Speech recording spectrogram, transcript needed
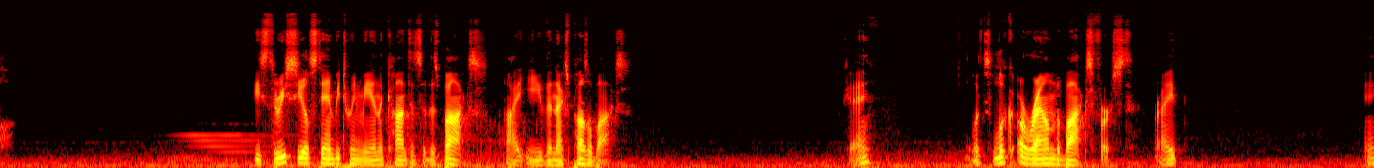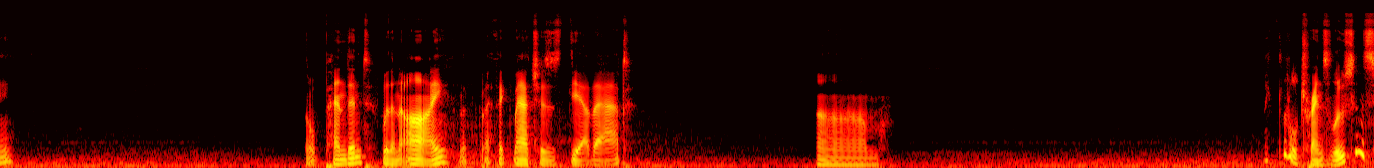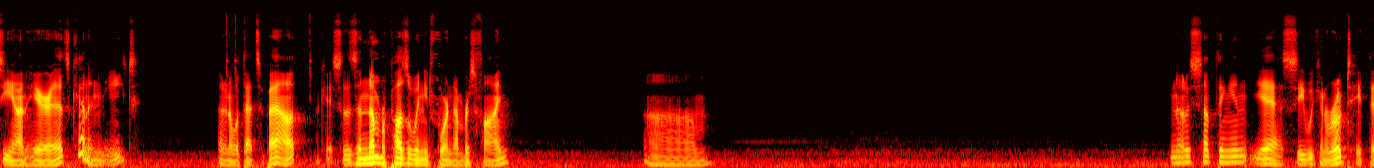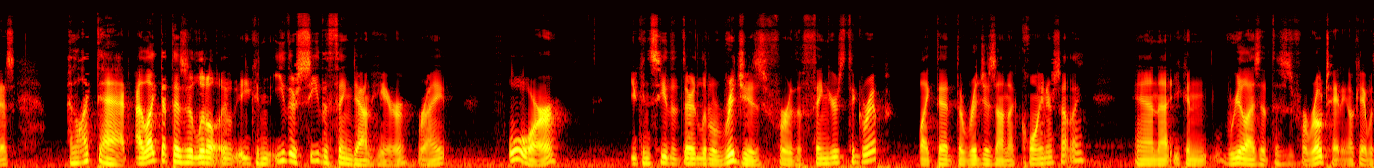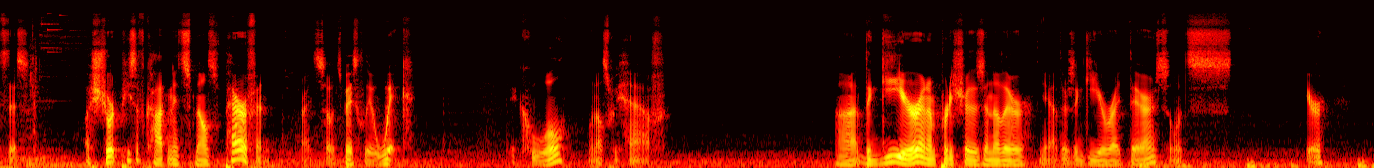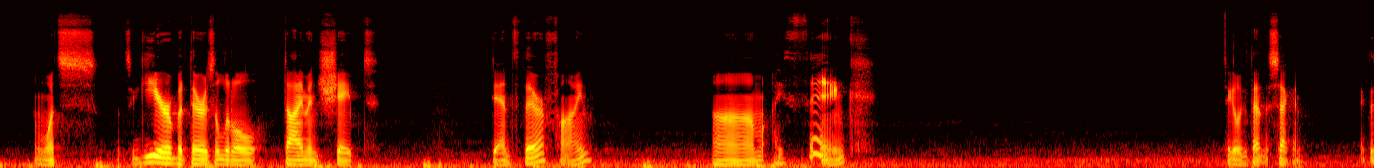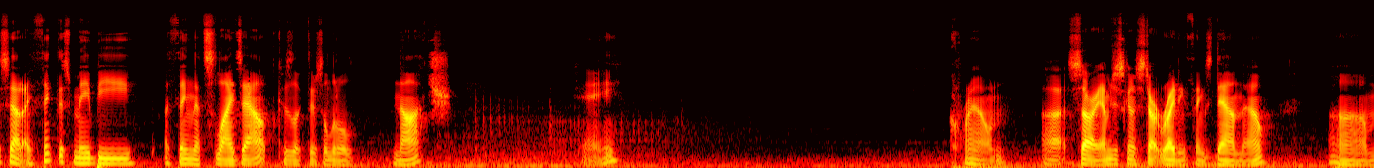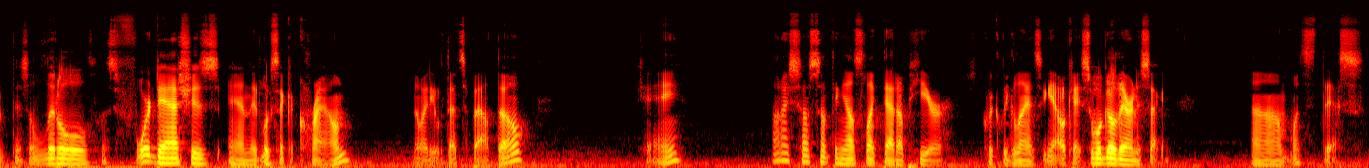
These three seals stand between me and the contents of this box, i.e. the next puzzle box. Okay. Let's look around the box first, right? Okay. Little pendant with an eye that I think matches, yeah, that. Um, like little translucency on here. That's kind of neat. I don't know what that's about. Okay, so there's a number puzzle. We need four numbers. Fine. Um, notice something in? Yeah, see, we can rotate this. I like that. I like that there's a little... You can either see the thing down here, right? Or you can see that there are little ridges for the fingers to grip, like that the ridges on a coin or something. And uh, you can realize that this is for rotating. Okay, what's this? A short piece of cotton. It smells of paraffin. Right, so it's basically a wick. Okay, cool. What else we have? Uh, the gear, and I'm pretty sure there's another... Yeah, there's a gear right there. So let's... Here. And what's it's a gear, but there's a little diamond-shaped dent there. Fine. Um, I think. Take a look at that in a second. Check this out. I think this may be a thing that slides out because look, there's a little notch. Okay. Crown. Uh, sorry, I'm just going to start writing things down now. Um, there's a little, there's four dashes, and it looks like a crown. No idea what that's about, though. Okay. Thought I saw something else like that up here. Just quickly glancing. Yeah, okay, so we'll go there in a second. Um, what's this?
